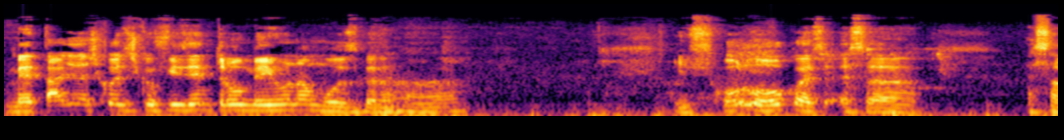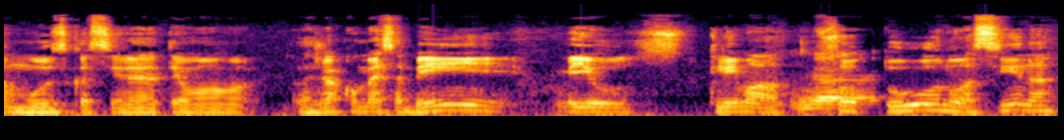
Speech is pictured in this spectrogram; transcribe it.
metade das coisas que eu fiz entrou mesmo na música, né? E ficou louco essa, essa, música, assim, né? Tem uma, ela já começa bem meio clima É. soturno, assim, né?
